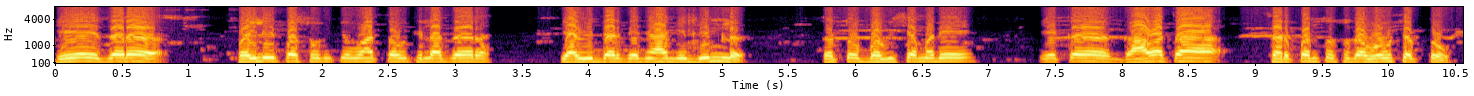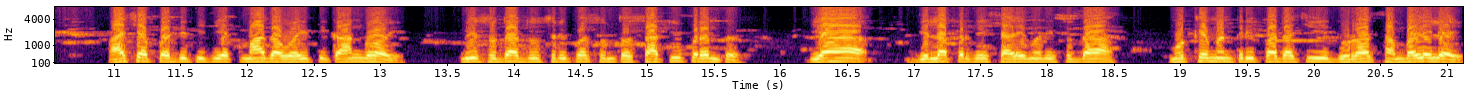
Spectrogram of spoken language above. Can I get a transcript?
हे जर पहिलीपासून किंवा चौथीला जर या विद्यार्थ्याच्या आगी बिमलं तर तो भविष्यामध्ये एक गावाचा सरपंच सुद्धा होऊ शकतो. अशा पद्धतीची एक माझा वैयक्तिक अनुभव आहे. मी सुद्धा दुसरीपासून तर सातवीपर्यंत या जिल्हा परिषद शाळेमध्ये सुद्धा मुख्यमंत्री पदाची धुरा सांभाळलेली आहे.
